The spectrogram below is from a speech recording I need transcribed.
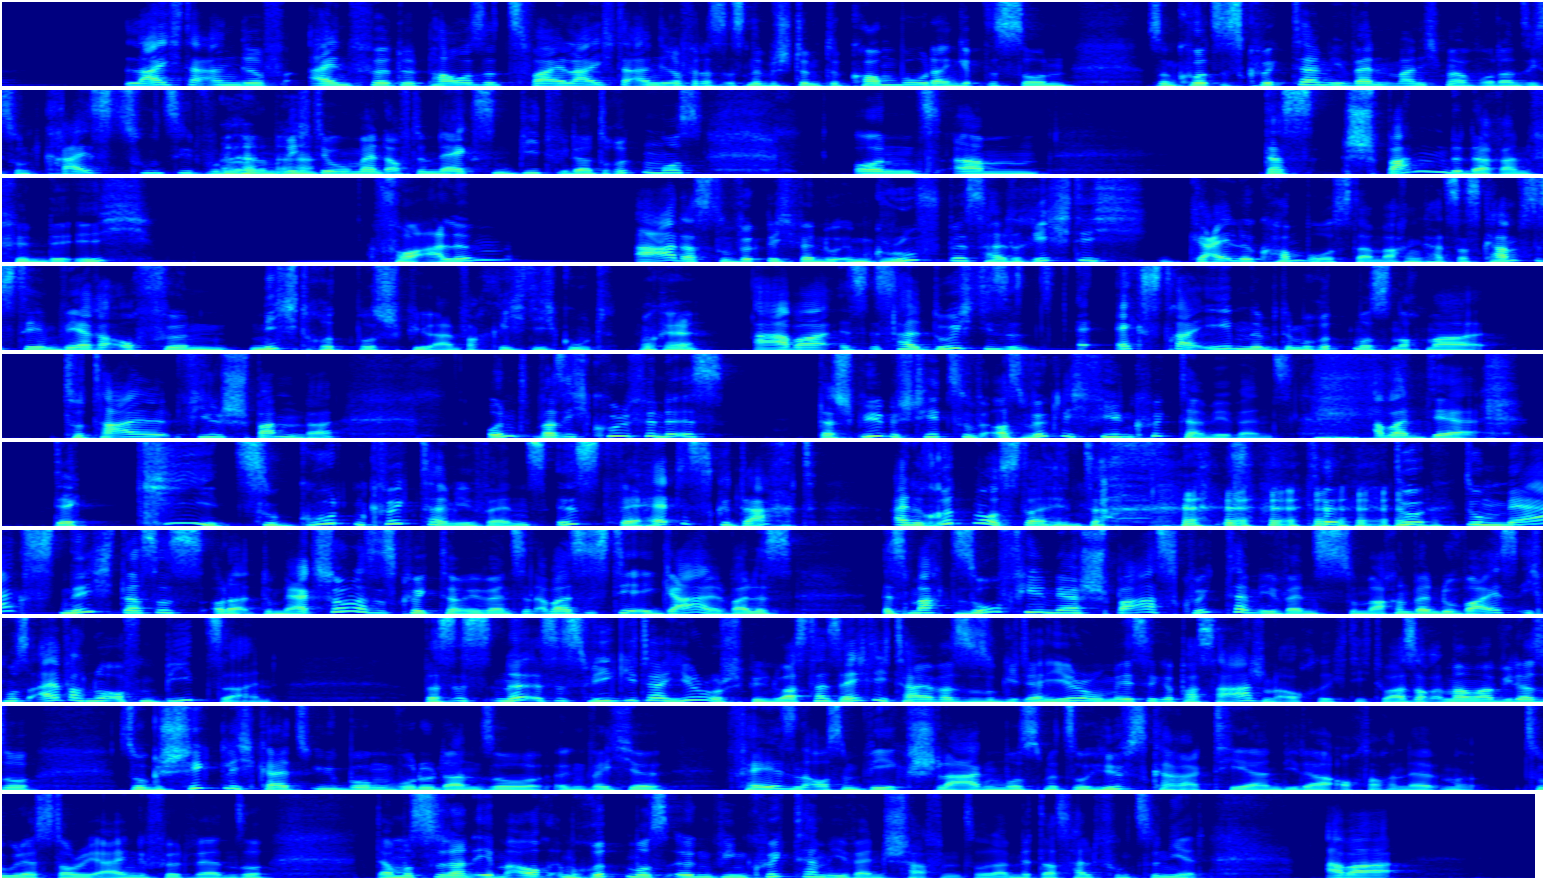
leichter Angriff, ein Viertel Pause, zwei leichte Angriffe, das ist eine bestimmte Combo. Dann gibt es so ein, so ein kurzes Quicktime-Event manchmal, wo dann sich so ein Kreis zuzieht, wo du dann im aha. richtigen Moment auf dem nächsten Beat wieder drücken musst. Und ähm, das Spannende daran finde ich, vor allem, A, dass du wirklich, wenn du im Groove bist, halt richtig geile Kombos da machen kannst. Das Kampfsystem wäre auch für ein Nicht-Rhythmus-Spiel einfach richtig gut. Okay. Aber es ist halt durch diese extra Ebene mit dem Rhythmus noch mal total viel spannender. Und was ich cool finde, ist, das Spiel besteht zu, aus wirklich vielen Quicktime-Events. Aber der, der Key zu guten Quicktime-Events ist, wer hätte es gedacht, ein Rhythmus dahinter. du, du merkst nicht, dass es, oder du merkst schon, dass es Quicktime-Events sind, aber es ist dir egal, weil es, es macht so viel mehr Spaß, Quicktime-Events zu machen, wenn du weißt, ich muss einfach nur auf dem Beat sein. Das ist, ne, es ist wie Guitar Hero spielen. Du hast tatsächlich teilweise so Guitar Hero-mäßige Passagen auch richtig. Du hast auch immer mal wieder so, so Geschicklichkeitsübungen, wo du dann so irgendwelche Felsen aus dem Weg schlagen musst mit so Hilfscharakteren, die da auch noch in der, im Zuge der Story eingeführt werden. So. Da musst du dann eben auch im Rhythmus irgendwie ein Quicktime-Event schaffen, so damit das halt funktioniert. Aber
